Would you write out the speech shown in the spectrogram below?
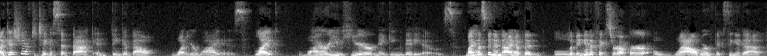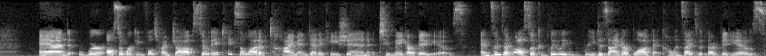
I guess you have to take a step back and think about what your why is. Like, why are you here making videos? My husband and I have been living in a fixer upper while we're fixing it up. And we're also working full time jobs, so it takes a lot of time and dedication to make our videos. And since I've also completely redesigned our blog that coincides with our videos,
